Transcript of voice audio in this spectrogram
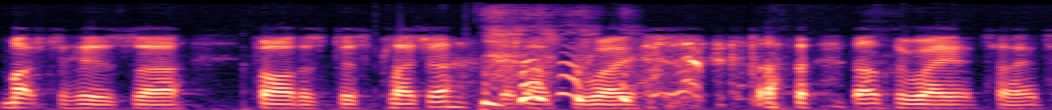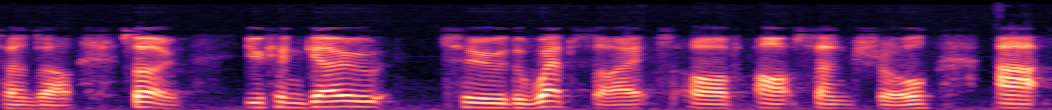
much to his uh, father's displeasure. But that's the way that's the way it, uh, it turns out. So you can go to the website of Art Central at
